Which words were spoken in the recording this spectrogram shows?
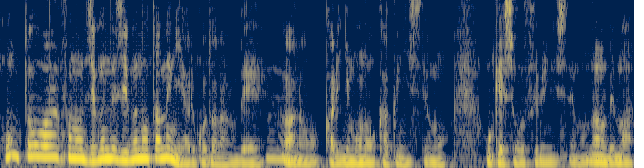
本当はその自分で自分のためにやることなので、うん、あの仮に物を書くにしてもお化粧するにしても。なのでまあ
